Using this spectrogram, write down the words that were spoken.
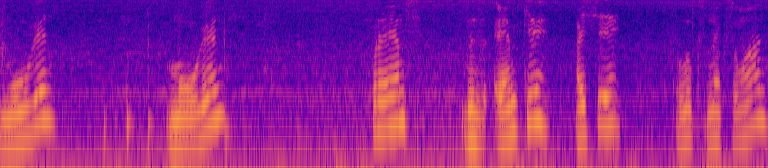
Moving, moving. Frames, this empty, I see. Looks next one.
